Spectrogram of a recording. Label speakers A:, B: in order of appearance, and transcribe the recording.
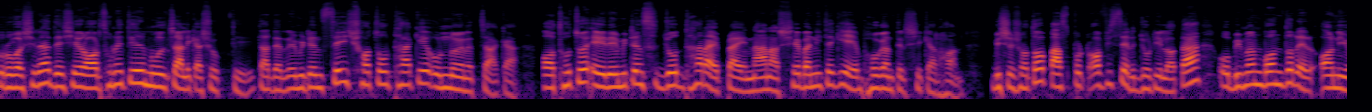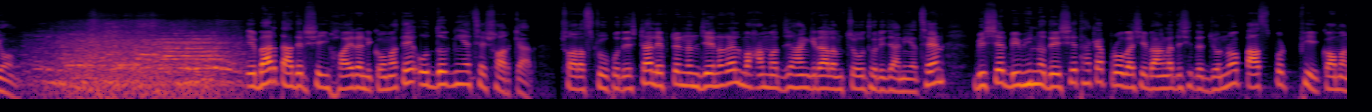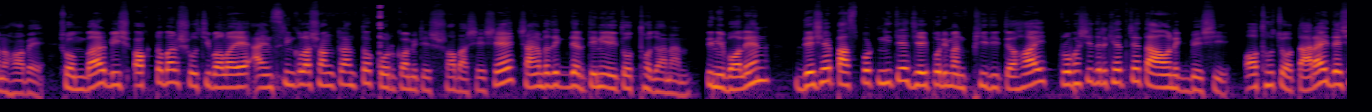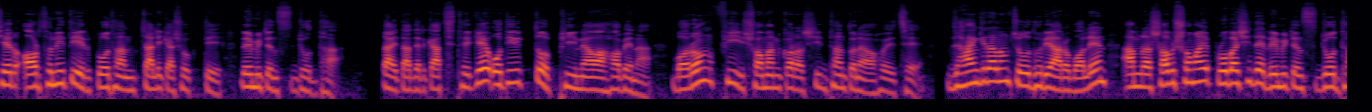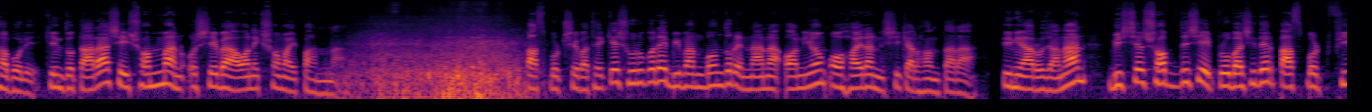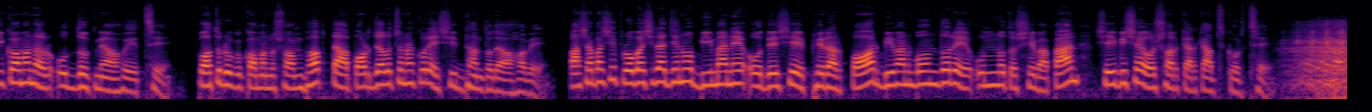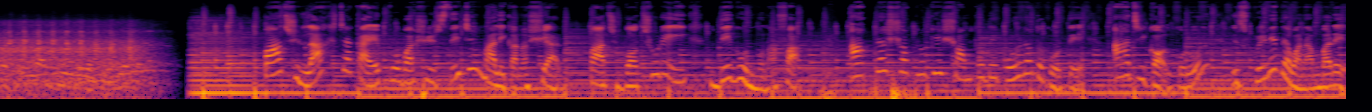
A: প্রবাসীরা দেশের অর্থনীতির মূল চালিকা শক্তি। তাদের রেমিটেন্সেই সচল থাকে উন্নয়নের চাকা। অথচ এই রেমিটেন্স যোদ্ধারায় প্রায় নানা সেবা নিতে গিয়ে ভোগান্তির শিকার হন। বিশেষত পাসপোর্ট অফিসের জটিলতা ও বিমানবন্দরের অনিয়ম। এবার তাদের সেই হয়রানি কমাতে উদ্যোগ নিয়েছে সরকার। স্বরাষ্ট্র উপদেষ্টা লেফটেন্যান্ট জেনারেল মোহাম্মদ জাহাঙ্গীর আলম চৌধুরী জানিয়েছেন, বিশ্বের বিভিন্ন দেশে থাকা প্রবাসী বাংলাদেশিদের জন্য পাসপোর্ট ফি কমানো হবে। সোমবার বিশ অক্টোবর সচিবালয়ে আইন শৃঙ্খলা সংক্রান্ত কোর কমিটির সভা শেষে সাংবাদিকদের তিনি এই তথ্য জানান। তিনি বলেন, দেশে পাসপোর্ট নিতে যেই পরিমাণ ফি দিতে হয় প্রবাসীদের ক্ষেত্রে তা অনেক বেশি, অথচ তারাই দেশের অর্থনীতির প্রধান চালিকা শক্তি রেমিটেন্স যোদ্ধা। তাই তাদের কাছ থেকে অতিরিক্ত ফি নেওয়া হবে না, বরং ফি সমান করার সিদ্ধান্ত নেওয়া হয়েছে। জাহাঙ্গীর আলম চৌধুরী আরও বলেন, আমরা সব সময় প্রবাসীদের রেমিটেন্স যোদ্ধা বলি, কিন্তু তারা সেই সম্মান ও সেবা অনেক সময় পান না। পাসপোর্ট সেবা থেকে শুরু করে বিমানবন্দরে নানা অনিয়ম ও হয়রানির শিকার হন তারা। তিনি আরও জানান, বিশ্বের সব দেশেই প্রবাসীদের পাসপোর্ট ফি কমানোর উদ্যোগ নেওয়া হয়েছে। কতটুকু কমানো সম্ভব তা পর্যালোচনা করে সিদ্ধান্ত দেওয়া হবে। পাশাপাশি প্রবাসীরা যেন বিমানে ও দেশে ফেরার পর বিমানবন্দরে উন্নত সেবা পান, সেই বিষয়েও সরকার কাজ করছে।
B: পাঁচ লাখ টাকায় প্রবাসীর সিটির মালিকানা শেয়ার, পাঁচ বছরেই দ্বিগুণ মুনাফা। আপনার স্বপ্নকে সম্পদে পরিণত করতে আজই কল করুন স্ক্রিনে দেওয়া নাম্বারে।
